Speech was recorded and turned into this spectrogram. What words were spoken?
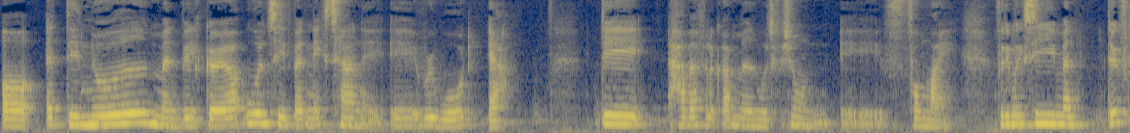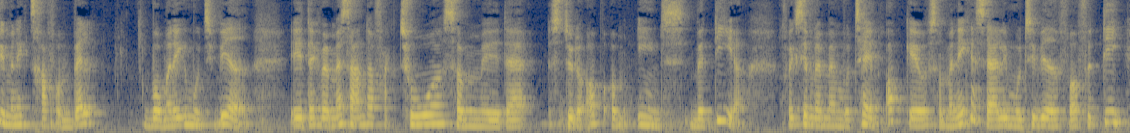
og at det er noget, man vil gøre, uanset hvad den eksterne øh, reward er det har i hvert fald at gøre med motivation øh, for mig. Fordi man kan sige, man, det er ikke fordi, man ikke træffer valg, hvor man ikke er motiveret. Øh, der kan være masser af andre faktorer, som øh, der støtter op om ens værdier. For eksempel, at man må tage en opgave, som man ikke er særlig motiveret for, fordi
